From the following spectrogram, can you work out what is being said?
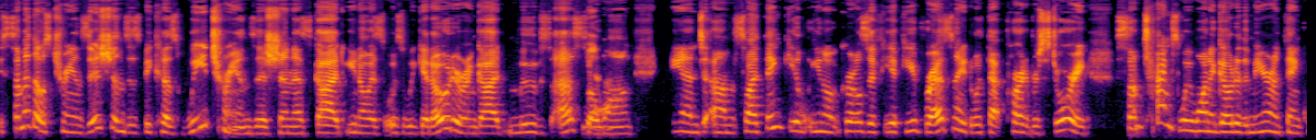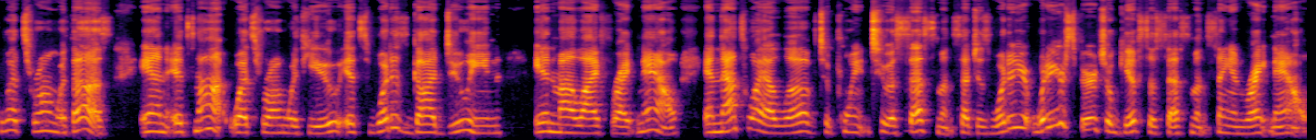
some of those transitions is because we transition as God, you know, as, as we get older and God moves us yeah. along. And um, so I think you, you know, girls, if if you've resonated with that part of your story, sometimes we want to go to the mirror and think, "What's wrong with us?" And it's not what's wrong with you. It's what is God doing in my life right now and that's why i love to point to assessments such as what are your what are your spiritual gifts assessments saying right now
